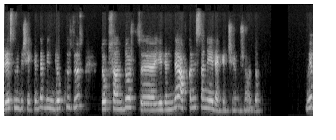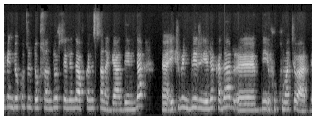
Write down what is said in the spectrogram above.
resmi bir şekilde 1994 e, yılında Afganistan'ı ele geçirmiş oldu. Ve 1994 yılında Afganistan'a geldiğinde e, 2001 yıla kadar bir hükümeti vardı.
